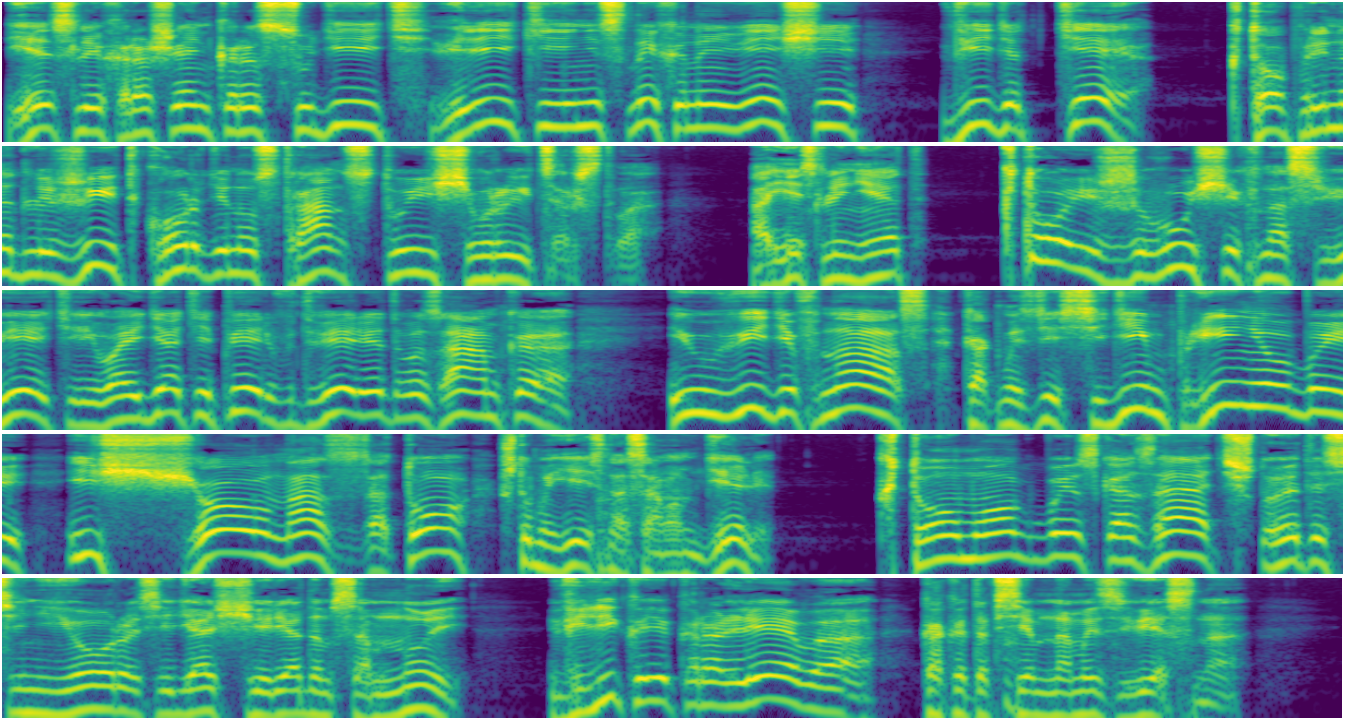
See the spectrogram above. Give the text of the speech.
если хорошенько рассудить, великие неслыханные вещи видят те, кто принадлежит к ордену странствующего рыцарства. А если нет, кто из живущих на свете, войдя теперь в дверь этого замка и увидев нас, как мы здесь сидим, принял бы и счел нас за то, что мы есть на самом деле? Кто мог бы сказать, что эта сеньора, сидящая рядом со мной, великая королева, как это всем нам известно?»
